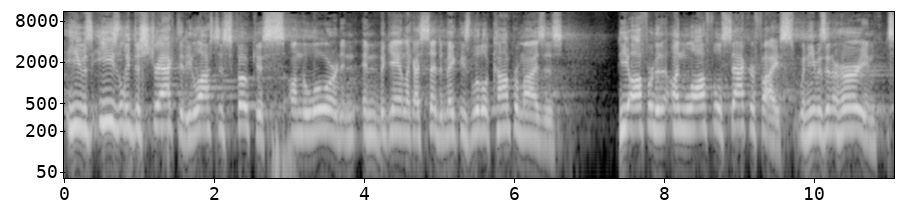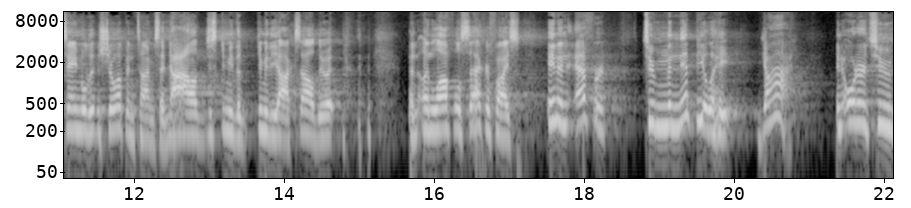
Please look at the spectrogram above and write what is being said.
he was easily distracted. He lost his focus on the Lord and, and began, like I said, to make these little compromises. He offered an unlawful sacrifice when he was in a hurry and Samuel didn't show up in time. He said, nah, just give me the, give me the ox, I'll do it. an unlawful sacrifice in an effort to manipulate God in order to,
